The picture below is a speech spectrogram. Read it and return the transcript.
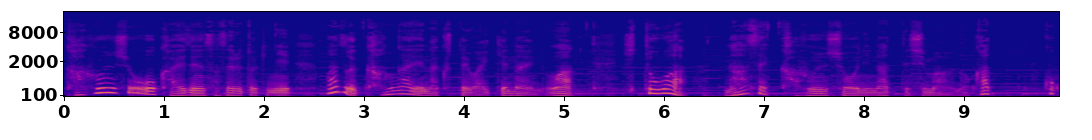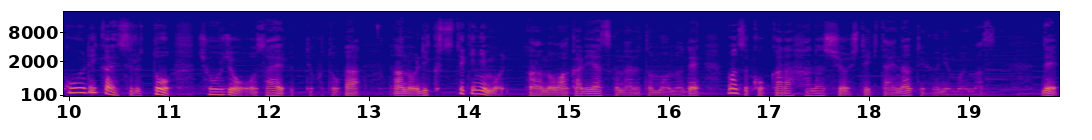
花粉症を改善させる時にまず考えなくてはいけないのは人はなぜ花粉症になってしまうのかここを理解すると症状を抑えるってことがあの理屈的にもあの分かりやすくなると思うのでまずここから話をしていきたいなというふうに思います。で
